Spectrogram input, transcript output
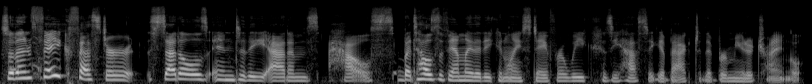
So then fake Fester settles into the Addams house, but tells the family that he can only stay for a week because he has to get back to the Bermuda Triangle.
